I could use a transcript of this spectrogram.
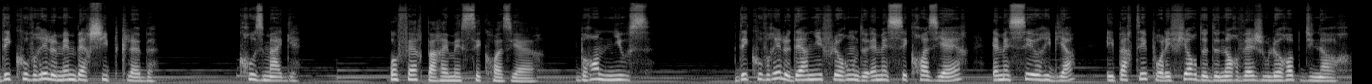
Découvrez le Membership Club. Cruise Mag. Offert par MSC Croisière. Brand News. Découvrez le dernier fleuron de MSC Croisière, MSC Euribia, et partez pour les fjords de Norvège ou l'Europe du Nord.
